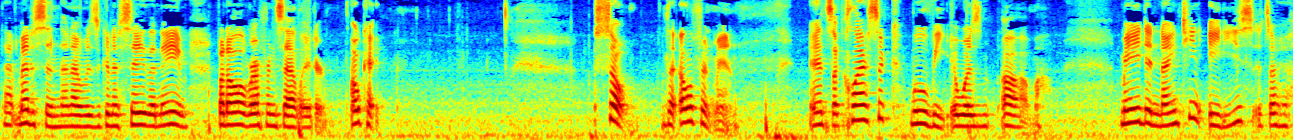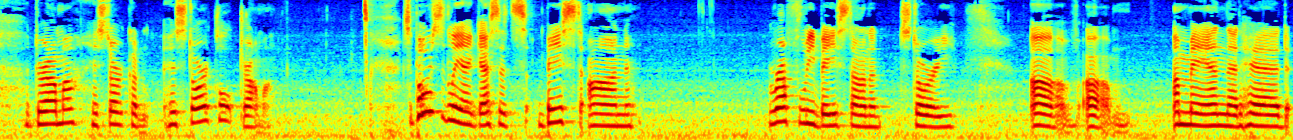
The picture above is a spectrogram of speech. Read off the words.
that medicine that I was to say the name, but I'll reference that later. Okay. So, The Elephant Man. It's a classic movie. It was um, made in 1980s. It's a drama, historical historical drama. Supposedly, I guess it's based on roughly based on a story of um, a man that had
